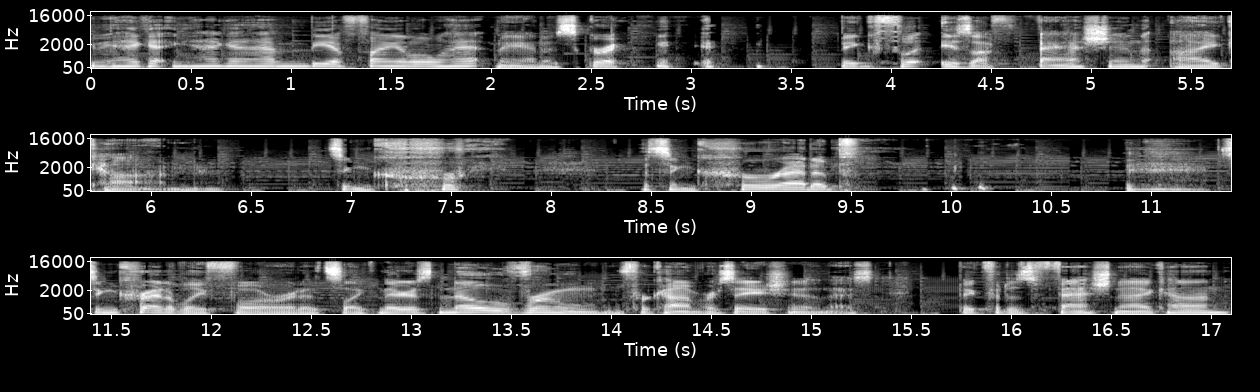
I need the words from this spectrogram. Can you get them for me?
I, I, gotta have him be a funny little hat man. It's great. Bigfoot is a fashion icon. It's incredible. It's incredible. it's incredibly forward. It's like there's no room for conversation in this. Bigfoot is a fashion icon.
